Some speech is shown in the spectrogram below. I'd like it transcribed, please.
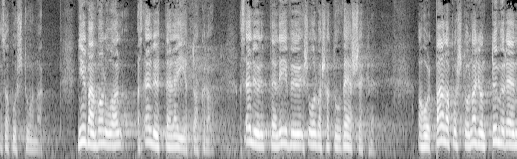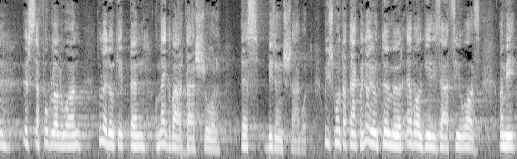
az apostolnak? Nyilvánvalóan az előtte leírtakra, az előtte lévő és olvasható versekre, ahol Pálapostól nagyon tömören, összefoglalóan tulajdonképpen a megváltásról tesz bizonyságot. Úgy is mondhatnánk, hogy nagyon tömör evangelizáció az, ami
